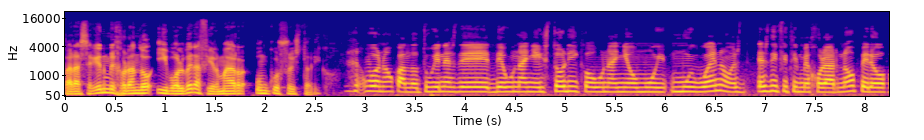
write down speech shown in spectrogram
para seguir mejorando y volver a firmar un curso histórico. Bueno, cuando tú vienes de, un año histórico, un año muy, muy bueno, es difícil mejorar, ¿no? Pero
